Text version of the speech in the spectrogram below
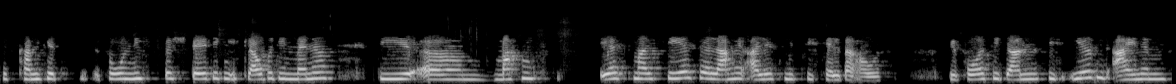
Das kann ich jetzt so nicht bestätigen. Ich glaube, die Männer, die ähm, machen erstmal sehr, sehr lange alles mit sich selber aus, bevor sie dann sich irgendeinem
